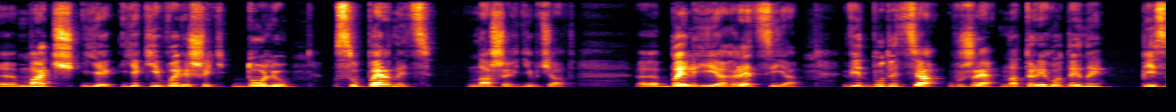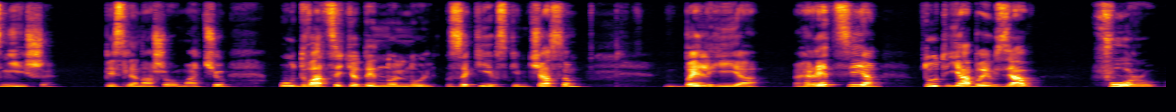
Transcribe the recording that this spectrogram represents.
е, матч, я- який вирішить долю суперниць наших дівчат, е, Бельгія-Греція, відбудеться вже на 3 години пізніше, після нашого матчу, у 21.00 за київським часом. Бельгія, Греція. Тут я би взяв фору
